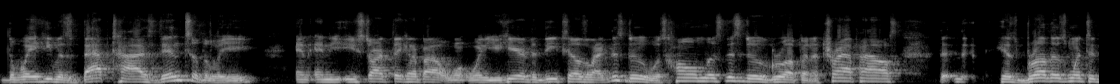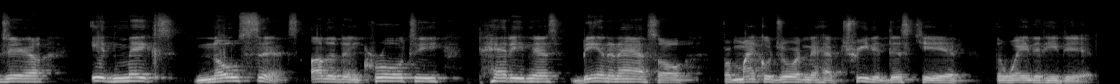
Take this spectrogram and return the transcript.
the way he was baptized into the league, and, and you start thinking about when you hear the details like this dude was homeless, this dude grew up in a trap house, his brothers went to jail. It makes no sense other than cruelty, pettiness, being an asshole for Michael Jordan to have treated this kid the way that he did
